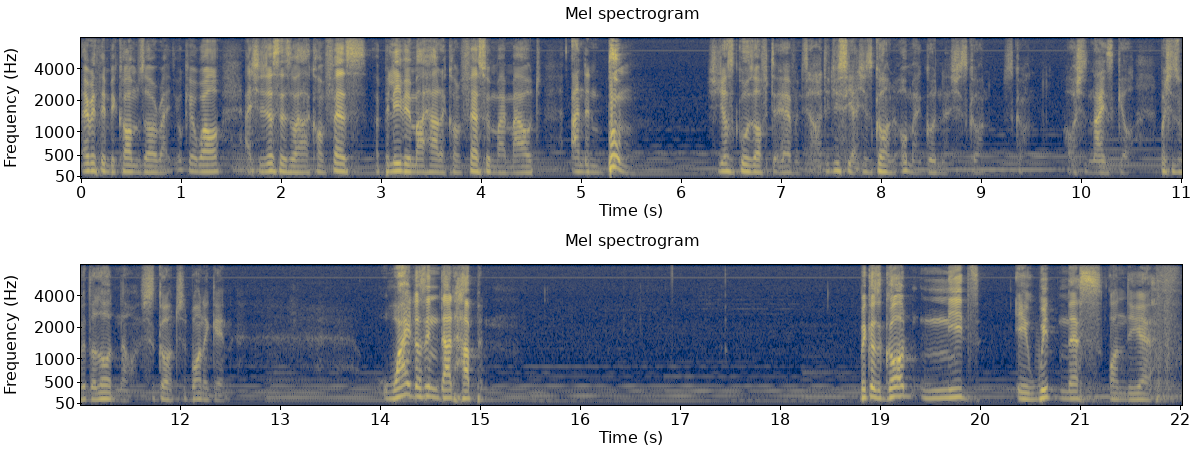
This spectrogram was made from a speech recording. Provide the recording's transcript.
everything becomes all right. Okay, well, and she just says, Well, I confess, I believe in my heart, I confess with my mouth, and then boom, she just goes off to heaven. Says, oh, did you see her? She's gone. Oh my goodness, she's gone. She's gone. Oh, she's a nice girl. But she's with the Lord now. She's gone. She's born again. Why doesn't that happen? Because God needs a witness on the earth.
